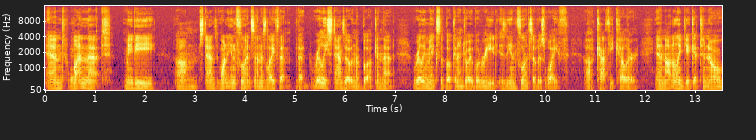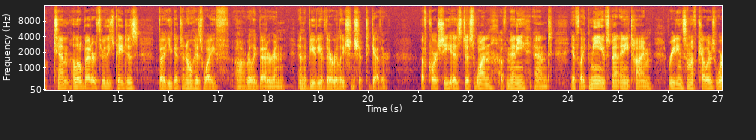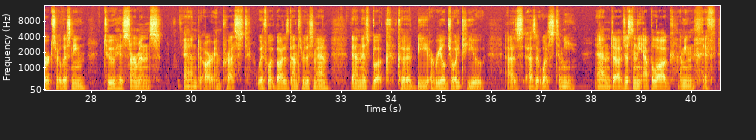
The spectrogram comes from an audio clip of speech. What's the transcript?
And one that maybe um, stands, one influence on his life that, that really stands out in the book and that really makes the book an enjoyable read is the influence of his wife, uh, Kathy Keller. And not only do you get to know Tim a little better through these pages, but you get to know his wife uh, really better and, and the beauty of their relationship together. Of course, she is just one of many, and if, like me, you've spent any time reading some of Keller's works or listening to his sermons and are impressed with what God has done through this man, then this book could be a real joy to you as, as it was to me. And uh, just in the epilogue, I mean, if,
